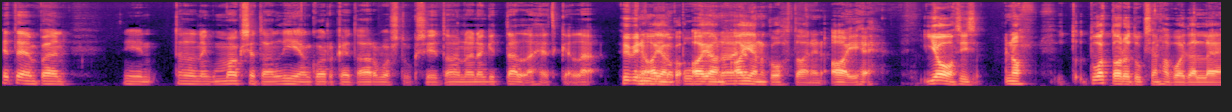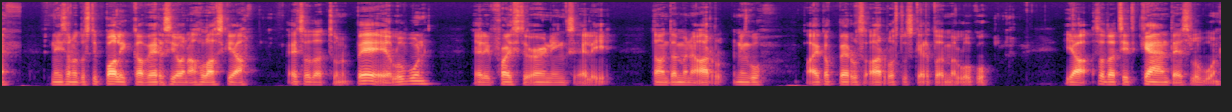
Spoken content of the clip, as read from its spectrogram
eteenpäin, niin tällainen kun maksetaan liian korkeita arvostuksia, tämä on ainakin tällä hetkellä Hyvin ajanko- ajan, ajankohtainen aihe. Joo, siis no, tuotto-odotuksenhan voi tälleen niin sanotusti palikkaversiona laskea, että sä otat sun PE-luvun, eli price to earnings, eli tämä on tämmöinen arvo, niin kuin, aika perusarvostuskertoimen luku. Ja sä otat sitten käänteisluvun,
